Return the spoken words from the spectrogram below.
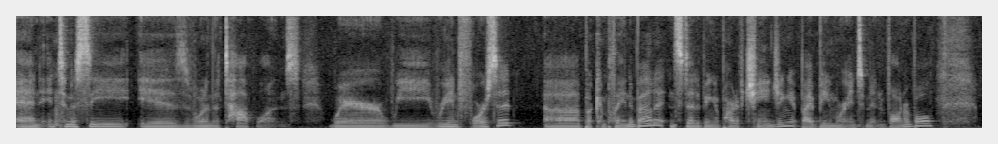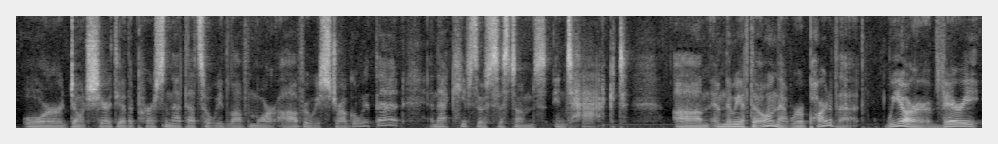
And intimacy is one of the top ones where we reinforce it uh, but complain about it instead of being a part of changing it by being more intimate and vulnerable, or don't share with the other person that that's what we love more of, or we struggle with that, and that keeps those systems intact. Um, and then we have to own that we're a part of that. We are a very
